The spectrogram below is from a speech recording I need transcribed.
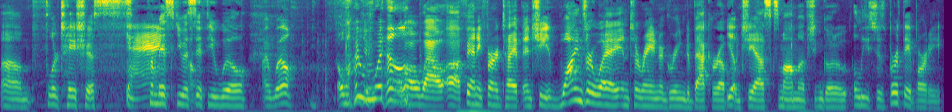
um, flirtatious, Gang. promiscuous, if you will. I will. Oh, I will. Oh wow, uh, Fanny Fern type, and she winds her way into Rain agreeing to back her up Yep. when she asks Mama if she can go to Alicia's birthday party.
